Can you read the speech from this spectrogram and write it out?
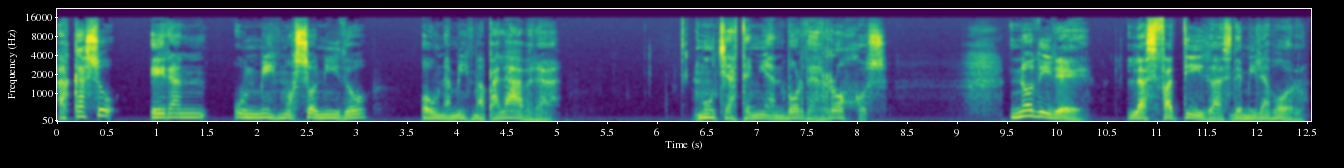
¿Acaso eran un mismo sonido o una misma palabra? Muchas tenían bordes rojos. No diré las fatigas de mi labor.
